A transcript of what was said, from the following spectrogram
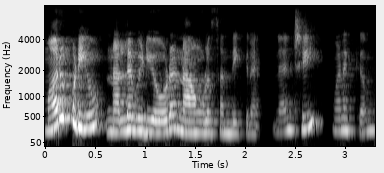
மறுபடியும் நல்ல வீடியோவோட நான் உங்களை சந்திக்கிறேன். நன்றி, வணக்கம்.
